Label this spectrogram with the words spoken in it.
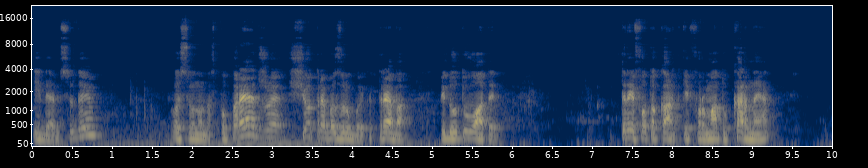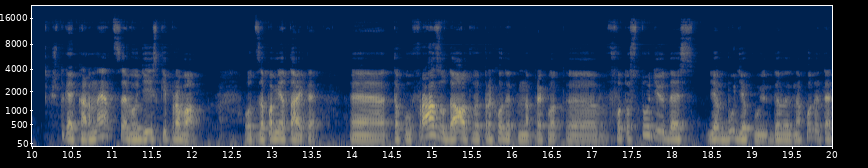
ідемо сюди. Ось воно нас попереджує, що треба зробити. Треба підготувати три фотокартки формату карне. Що таке карне? Це водійські права. От запам'ятайте е, таку фразу, да, от ви приходите, наприклад, е, в фотостудію десь, будь-яку, де ви знаходите,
